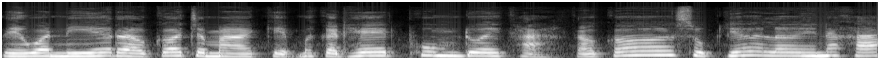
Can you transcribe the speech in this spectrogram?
ในวันนี้เราก็จะมาเก็บมะเขือเทศพุ่มด้วยค่ะเราก็สุกเยอะเลยนะคะ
